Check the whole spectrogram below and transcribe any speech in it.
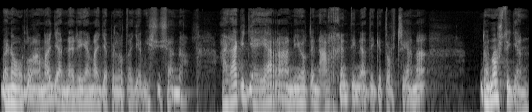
Bueno, orduan anaia, nire anaia pelota ja bizi izan da. Aragia eharra nioten Argentinatik etortzeana, donostian.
